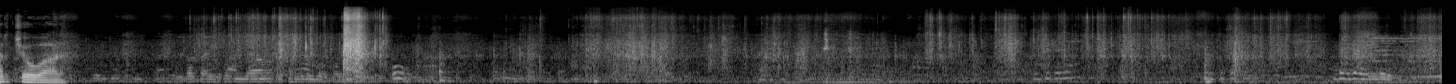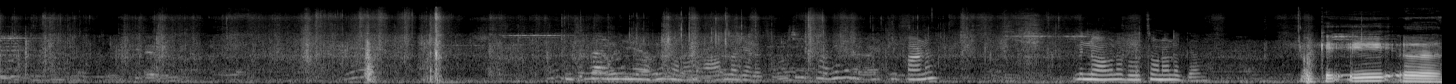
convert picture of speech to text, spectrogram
ਹਰਚੋਵਾਲ ਡਿਜ਼ਾਈਨ ਮੈਨੂੰ ਆਹ ਵਾਲਾ ਬਹੁਤ ਸੋਹਣਾ ਲੱਗਾ। ਓਕੇ ਇਹ ਅਹ,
